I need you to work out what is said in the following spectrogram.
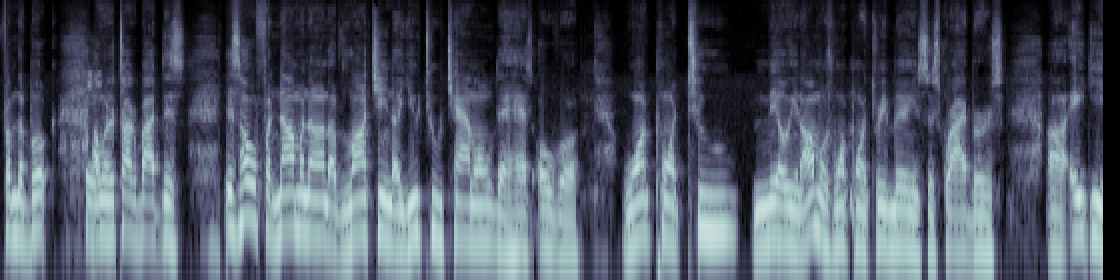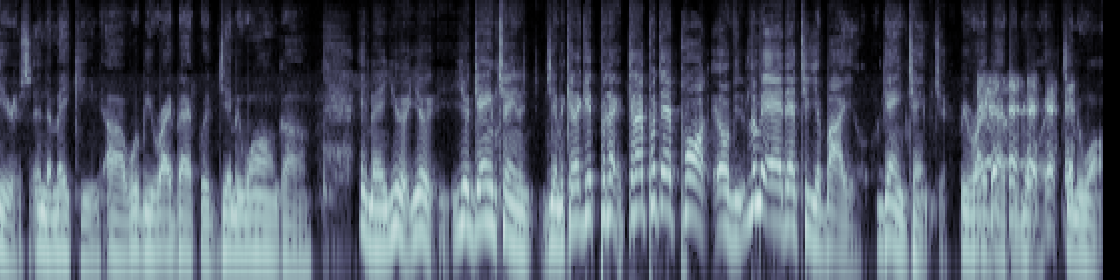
from the book. Mm-hmm. I want to talk about this this whole phenomenon of launching a YouTube channel that has over 1.2 million, almost 1.3 million subscribers. Uh, eight years in the making. Uh, we'll be right back with Jimmy Wong. Uh, hey man, you're you're you're game changer, Jimmy. Can I get put that, can I put that part of let me add that to your bio. Game changer. Be right back with more. Jimmy Wong.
